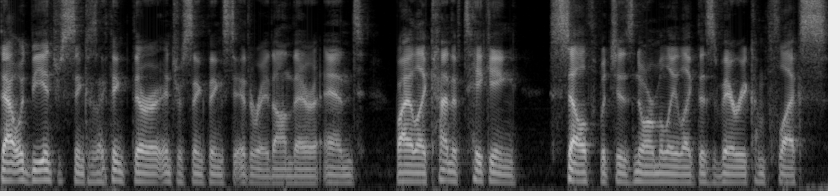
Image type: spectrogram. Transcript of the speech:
That would be interesting because I think there are interesting things to iterate on there, and by like kind of taking stealth, which is normally like this very complex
